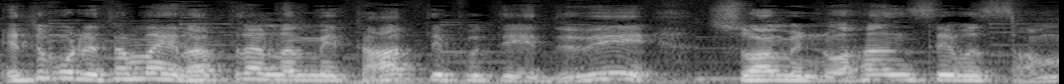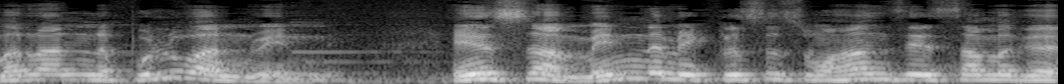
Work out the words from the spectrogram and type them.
එතකොට තමයි රත්රන් අම්මේ තාත්ති පුතේ දුවේ ස්වාමින් වහන්සේව සමරන්න පුළුවන් වෙන්නේ. එනිසා මෙන්න මේ ක්‍රිස්තුස් වහන්සේ සමග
